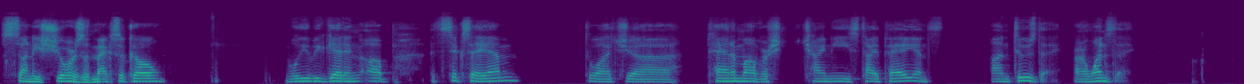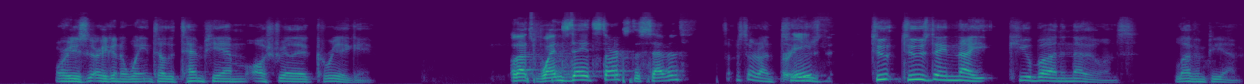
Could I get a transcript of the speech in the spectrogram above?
sunny shores of Mexico, will you be getting up at 6 a.m. to watch uh, Panama versus Chinese Taipei and on Tuesday or on Wednesday? Or are you, are you going to wait until the 10 p.m. Australia Korea game? well, that's Wednesday. It starts the seventh. So it started on Tuesday, tu- Tuesday night, Cuba and the Netherlands, 11 p.m.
